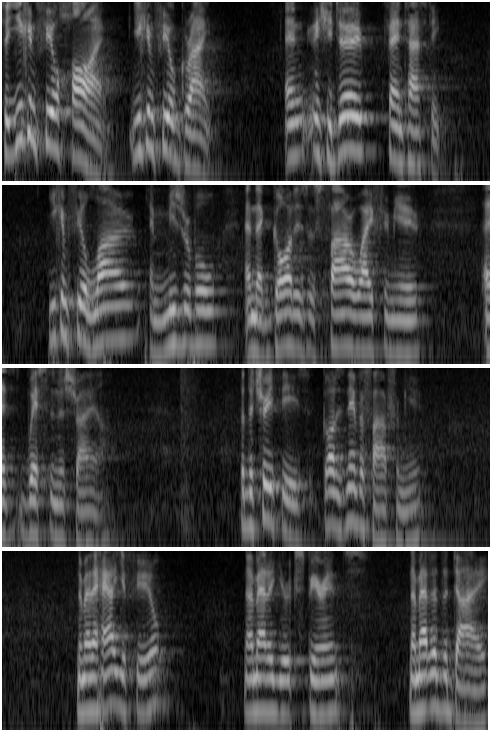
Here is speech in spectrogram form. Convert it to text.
So you can feel high. You can feel great. And if you do, fantastic. You can feel low and miserable and that God is as far away from you as Western Australia. But the truth is, God is never far from you. No matter how you feel, no matter your experience, no matter the day,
